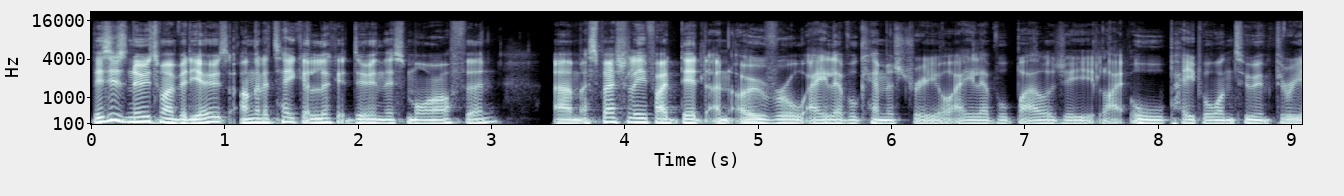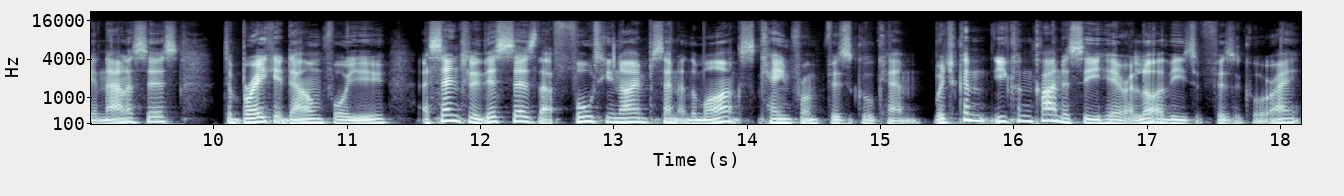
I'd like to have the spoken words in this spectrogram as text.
This is new to my videos. I'm going to take a look at doing this more often. um, especially if I did an overall A level chemistry or A level biology, like all paper one, two, and three analysis. To break it down for you, essentially this says that 49% of the marks came from physical chem, which can you can kind of see here. A lot of these are physical, right?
